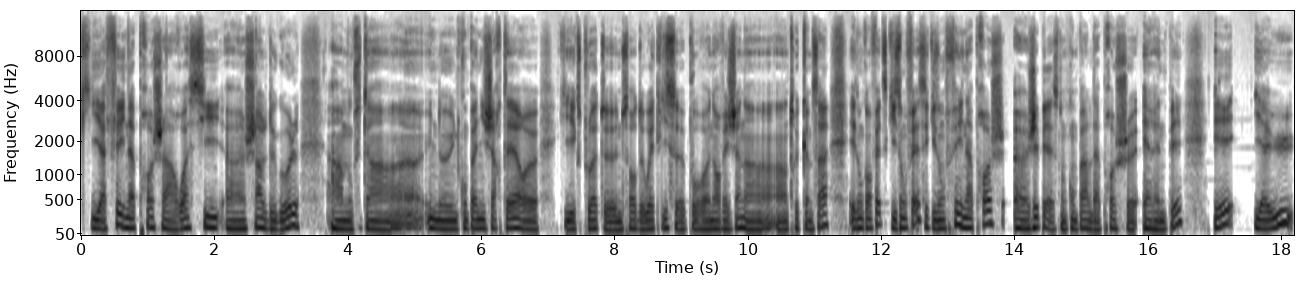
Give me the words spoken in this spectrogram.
qui a fait une approche à Roissy Charles de Gaulle. donc c'était un, une, compagnie charter qui exploite une sorte de wetlist pour Norwegian, un, truc comme ça. Et donc en fait ce qu'ils ont fait, c'est qu'ils ont fait une approche GPS. Donc on parle d'approche RNP et il y a eu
